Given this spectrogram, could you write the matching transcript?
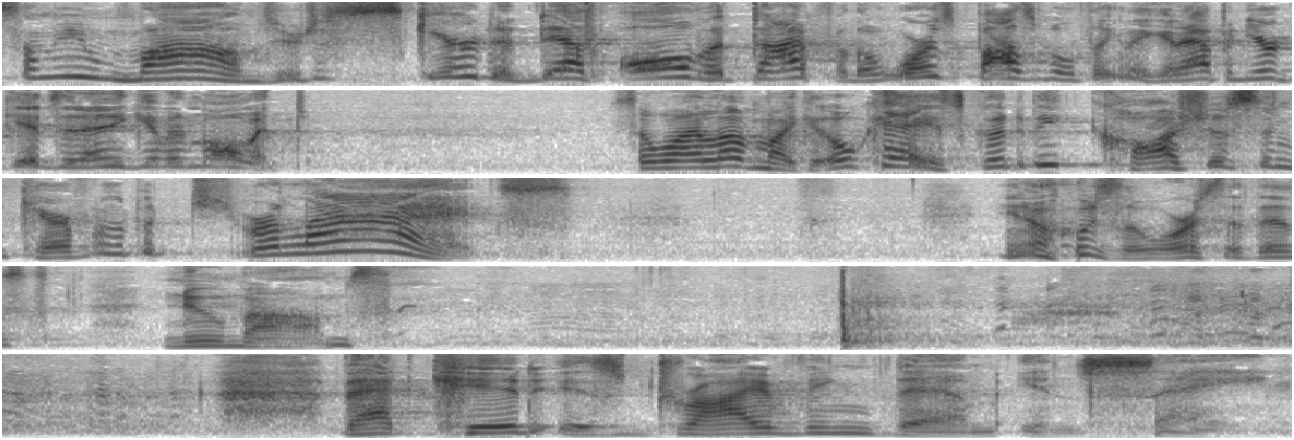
Some of you moms, you're just scared to death all the time for the worst possible thing that can happen to your kids at any given moment. So well, I love my kids. Okay, it's good to be cautious and careful, but relax. You know who's the worst at this? New moms. that kid is driving them insane.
